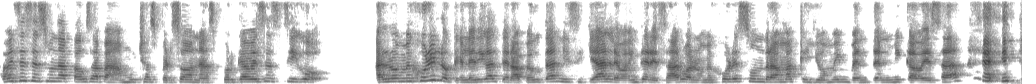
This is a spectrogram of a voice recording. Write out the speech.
a veces es una pausa para muchas personas, porque a veces digo, a lo mejor y lo que le diga al terapeuta ni siquiera le va a interesar, o a lo mejor es un drama que yo me inventé en mi cabeza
